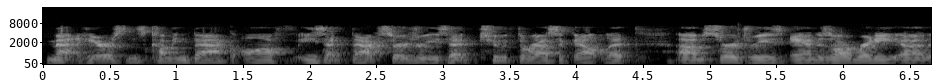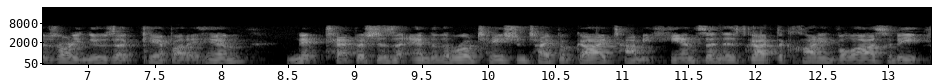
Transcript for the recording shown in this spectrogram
Matt Harrison's coming back off. He's had back surgery. He's had two thoracic outlet um, surgeries, and is already uh, there's already news at camp out of him. Nick Tepesch is an end of the rotation type of guy. Tommy Hanson has got declining velocity.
